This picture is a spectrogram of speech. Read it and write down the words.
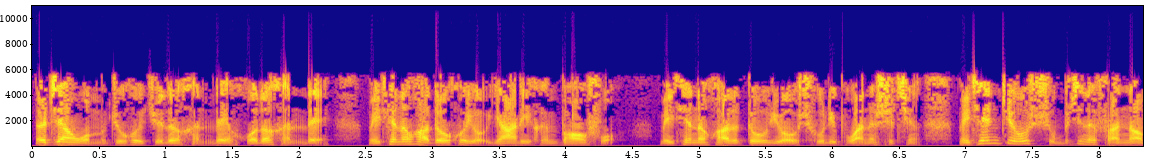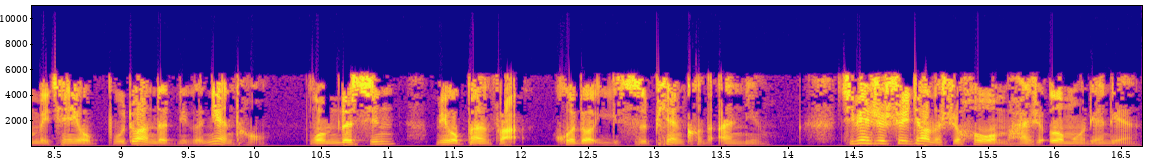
那这样我们就会觉得很累，活得很累，每天的话都会有压力跟包袱。每天的话呢，都有处理不完的事情，每天就有数不尽的烦恼，每天有不断的那个念头，我们的心没有办法获得一丝片刻的安宁，即便是睡觉的时候，我们还是噩梦连连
